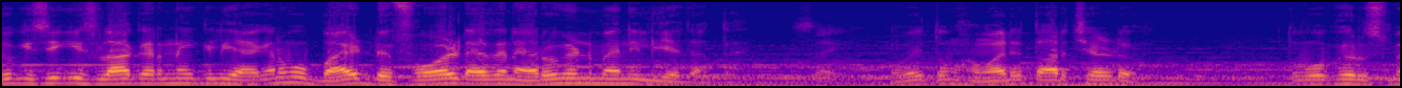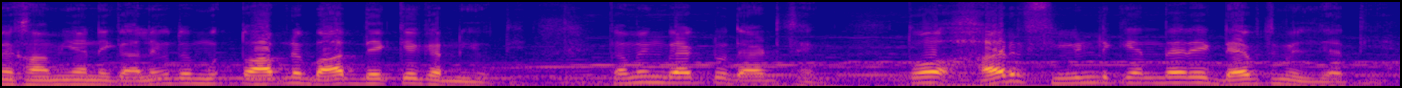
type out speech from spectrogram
जो किसी की सलाह करने के लिए आएगा ना वो by default as an arrogant man ही लिया जाता है। सही। कि भाई तुम हमारे तार छेड़ो तो वो फिर उसमें खामियाँ निकालेंगे तो तो आपने बात देख के करनी होती है। Coming back to that thing तो हर फ़ील्ड के अंदर एक डेप्थ मिल जाती है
